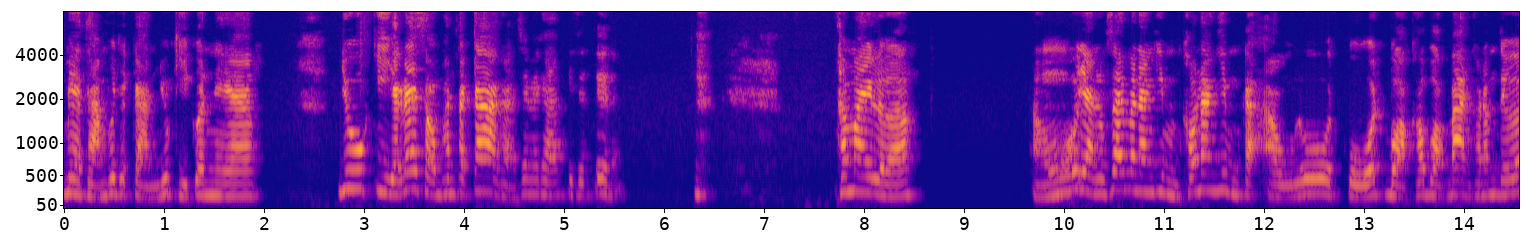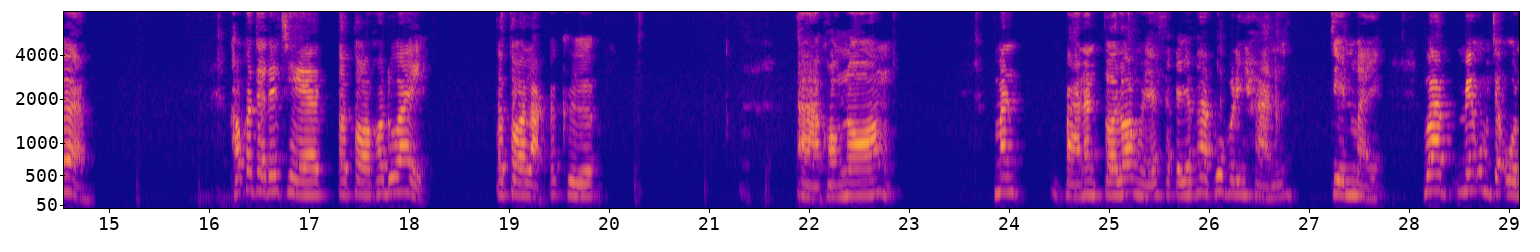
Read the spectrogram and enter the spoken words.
แม่ถามผู้จัดการยูกิก่อนเนี่ย ยูกิอยากได้สองพันตะกร้าค่ะ ใช่ไหมคะพรีเซนเตอร์น่ะทำไมเหรอ เอาอย่างลูกไส้มานั่งยิ้มเขานั่งยิ้มกะเอาโลดโกดบอกเขาบอกบ้านเขาน้ำเด้อเขาก็จะได้แชร์ต่อต่อเขาด้วย ต่อต่อหลักก็คือ อ่าของน้อง มันป่านั้นต่อรองหัวศักยภาพผู้บริหารเจนใหม่ ว่าแม่อุ้มจะโอน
